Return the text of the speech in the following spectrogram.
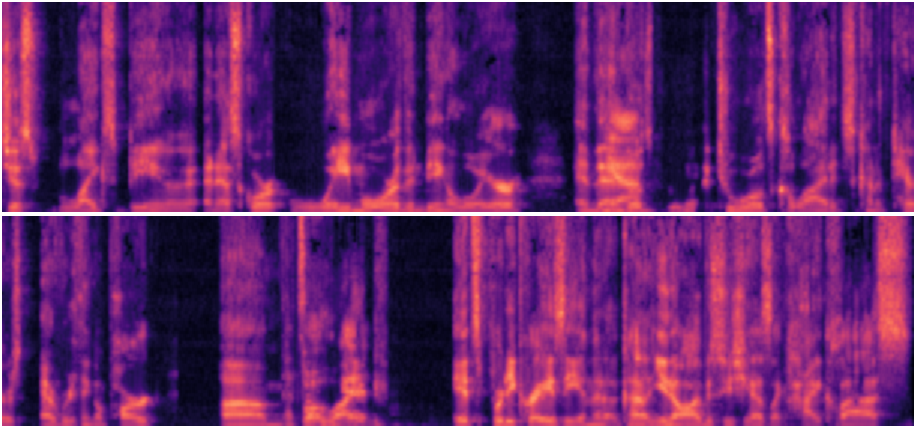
just likes being a- an escort way more than being a lawyer. And then Yeah. those the two worlds collide. It just kind of tears everything apart. Um That but like good. it's pretty crazy. And then kind of you know obviously she has like high class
